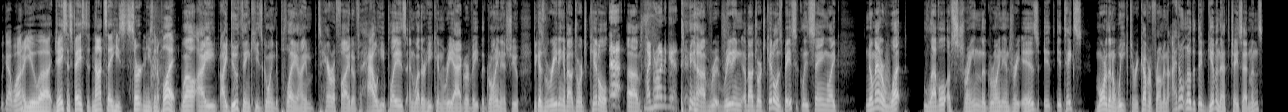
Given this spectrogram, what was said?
we got one. Are you? Uh, Jason's face did not say he's certain he's going to play. Well, I I do think he's going to play. I am terrified of how he plays and whether he can re-aggravate the groin issue because we're reading about George Kittle. um, My groin again. yeah, re- reading about George Kittle is basically saying like, no matter what level of strain the groin injury is, it it takes more than a week to recover from, and I don't know that they've given that to Chase Edmonds.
